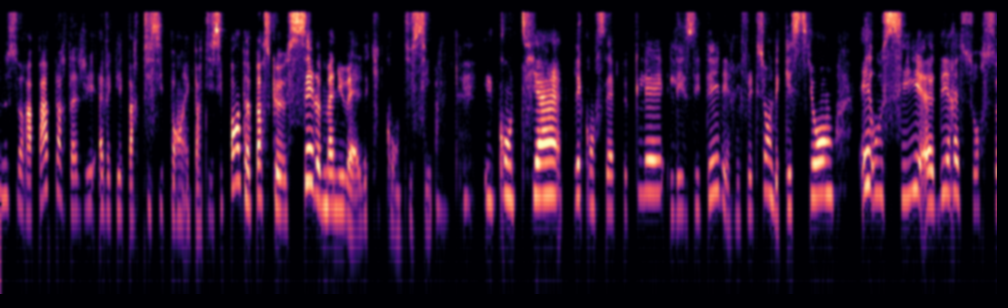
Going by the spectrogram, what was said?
ne sera pas partagé avec les participants et participantes parce que c'est le manuel qui compte ici. Il contient les concepts clés, les idées, les réflexions, les questions et aussi euh, des ressources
